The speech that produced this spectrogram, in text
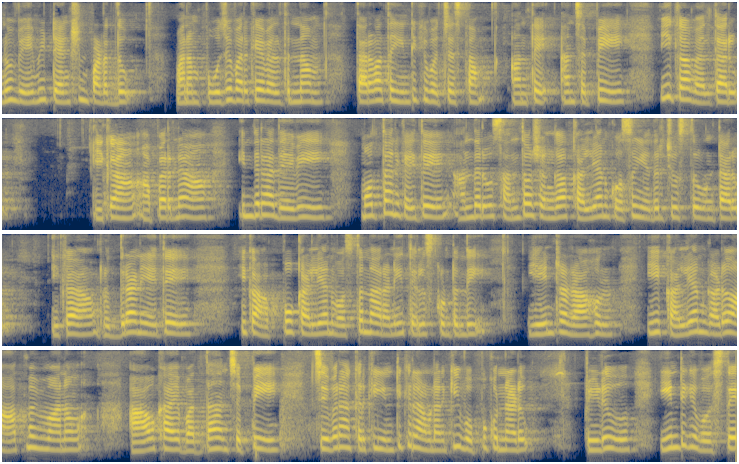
నువ్వేమీ టెన్షన్ పడద్దు. మనం పూజ వరకే వెళ్తున్నాం తర్వాత ఇంటికి వచ్చేస్తాం అంతే అని చెప్పి ఇక వెళ్తారు. ఇక అపర్ణ ఇందిరాదేవి మొత్తానికైతే అందరూ సంతోషంగా కళ్యాణ్ కోసం ఎదురు చూస్తూ ఉంటారు. ఇక రుద్రాణి అయితే ఇక అప్పు కళ్యాణ్ వస్తున్నారని తెలుసుకుంటుంది. ఏంట్రా రాహుల్? ఈ కళ్యాణ్ గాడు ఆత్మాభిమానం ఆవకాయ బద్ద అని చెప్పి చివరాఖరికి ఇంటికి రావడానికి ఒప్పుకున్నాడు. వీడు ఇంటికి వస్తే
